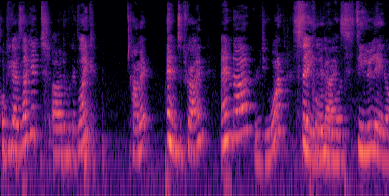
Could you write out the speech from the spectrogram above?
hope you guys like it. Uh, don't forget to like Comment. and subscribe. And uh, three, two, one. Stay See cool, guys. See you later.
